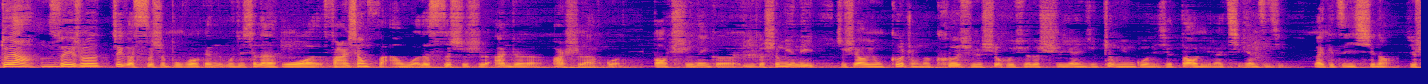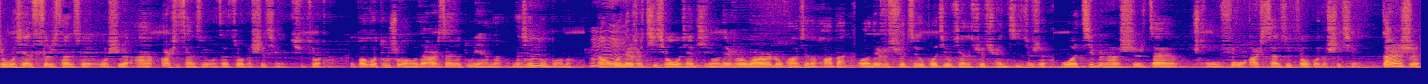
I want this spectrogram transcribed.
对啊，所以说这个四十不惑，跟我觉得现在我反而相反，我的四十是按着二十来过的，保持那个一个生命力，就是要用各种的科学、社会学的实验已经证明过的一些道理来欺骗自己。来给自己洗脑，就是我现在四十三岁，我是按二十三岁我在做的事情去做它，包括读书嘛，我在二十三岁读研呢，那先读博嘛。然后我那时候踢球，我现在踢球；那时候玩轮滑，我现在滑板；我那时候学自由搏击，我现在学拳击。就是我基本上是在重复二十三岁做过的事情，当然是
